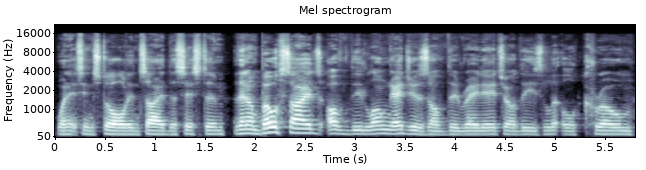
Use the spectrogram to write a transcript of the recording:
when it's installed inside the system. Then on both sides of the long edges of the radiator are these little chrome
